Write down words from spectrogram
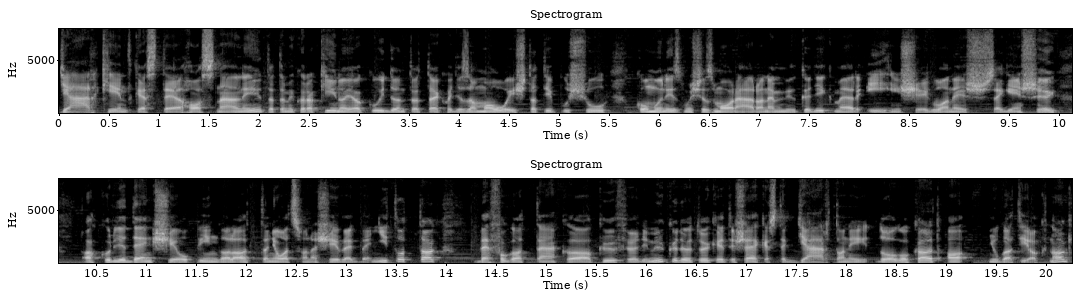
gyárként kezdte el használni, tehát amikor a kínaiak úgy döntöttek, hogy ez a maoista típusú kommunizmus az marára nem működik, mert éhínség van és szegénység, akkor ugye Deng Xiaoping alatt a 80-as években nyitottak, befogadták a külföldi működőtőkét, és elkezdtek gyártani dolgokat a nyugatiaknak,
